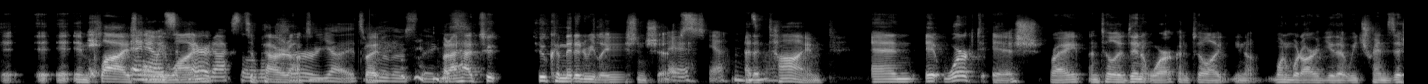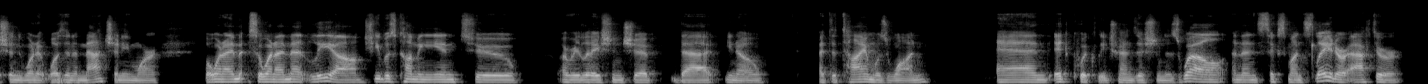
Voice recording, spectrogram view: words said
it, it, it implies know, only it's one. A paradox it's a paradox. Sure, yeah, it's but, one of those things. But I had two two committed relationships yeah. at a time and it worked ish right until it didn't work until i you know one would argue that we transitioned when it wasn't a match anymore. But when i so when i met Lea she was coming into a relationship that you know at the time was one and it quickly transitioned as well. And then six months later after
